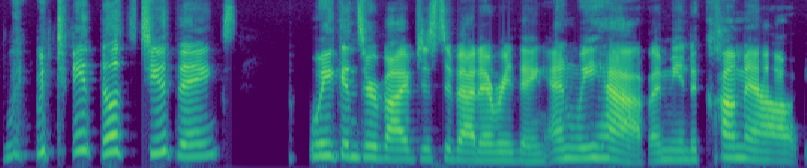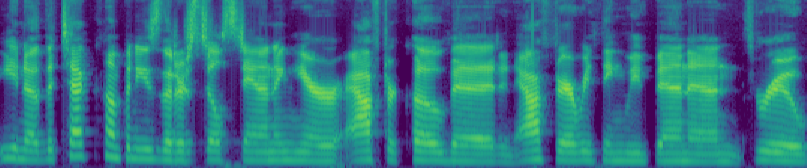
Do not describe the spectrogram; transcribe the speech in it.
between those two things, we can survive just about everything. And we have. I mean, to come out, you know, the tech companies that are still standing here after COVID and after everything we've been in through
